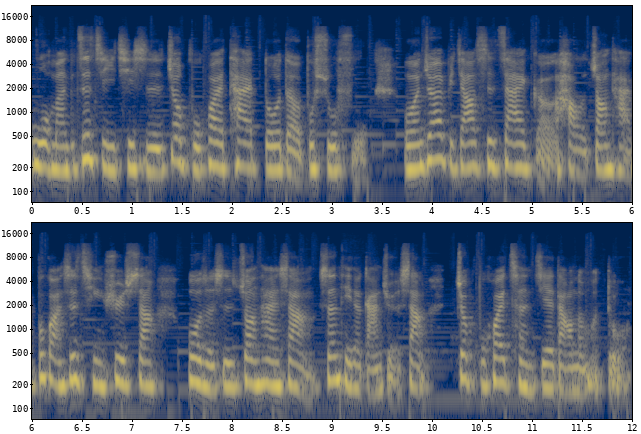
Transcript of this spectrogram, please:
我们自己其实就不会太多的不舒服，我们就会比较是在一个好的状态，不管是情绪上或者是状态上、身体的感觉上，就不会承接到那么多。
